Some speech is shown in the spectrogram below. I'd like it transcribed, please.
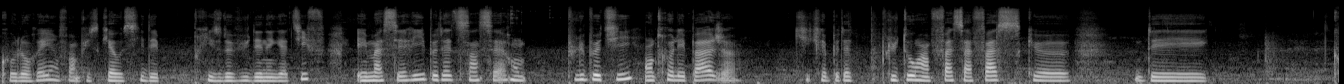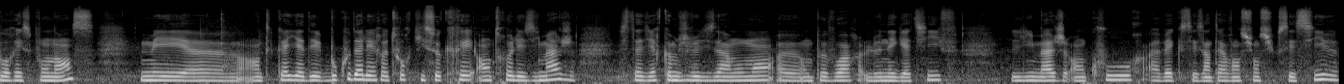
coloré, enfin puisqu'il y a aussi des prises de vue des négatifs. Et ma série peut-être s'insère en plus petit entre les pages, qui crée peut-être plutôt un face-à-face -face que des correspondances. Mais euh, en tout cas, il y a beaucoup d'allers-retours qui se créent entre les images. C'est-à-dire, comme je le disais à un moment, euh, on peut voir le négatif, l'image en cours avec ses interventions successives.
